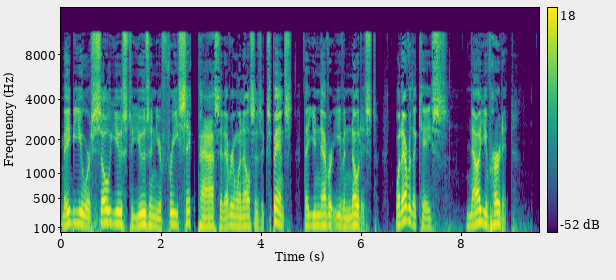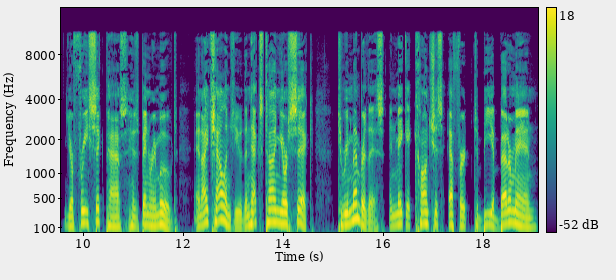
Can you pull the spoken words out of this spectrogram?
Maybe you were so used to using your free sick pass at everyone else's expense that you never even noticed. Whatever the case, now you've heard it. Your free sick pass has been removed, and I challenge you the next time you're sick to remember this and make a conscious effort to be a better man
